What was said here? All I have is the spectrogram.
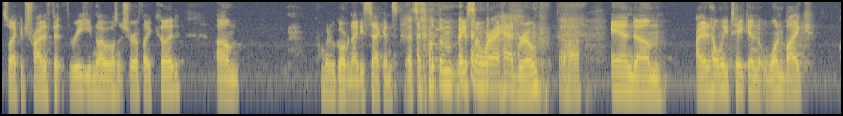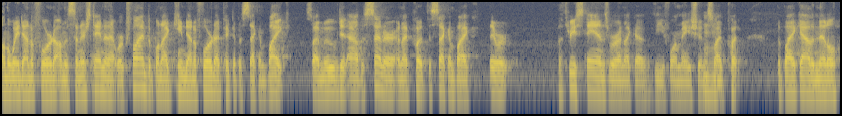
so i could try to fit three even though i wasn't sure if i could. Um, i'm going to go over 90 seconds. That's- i put them based on where i had room. Uh-huh. and um, I had only taken one bike on the way down to Florida on the center stand, and that worked fine. But when I came down to Florida, I picked up a second bike. So I moved it out of the center, and I put the second bike. They were the three stands were in like a V formation. So I mm-hmm. put the bike out of the middle.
